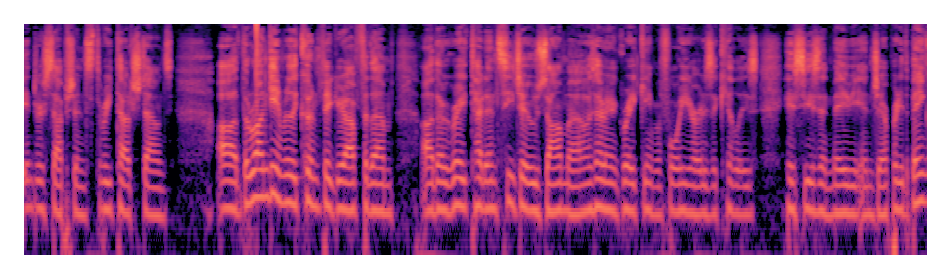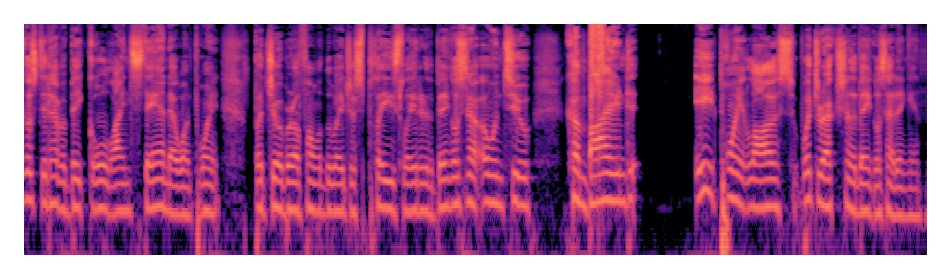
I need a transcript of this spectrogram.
interceptions, three touchdowns. Uh, the run game really couldn't figure out for them. Uh, their great tight end CJ Uzomah was having a great game before he hurt his Achilles. His season maybe in jeopardy. The Bengals did have a big goal line stand at one point, but Joe Burrow fumbled away just plays later. The Bengals now 0 2, combined eight point loss. What direction are the Bengals heading in?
